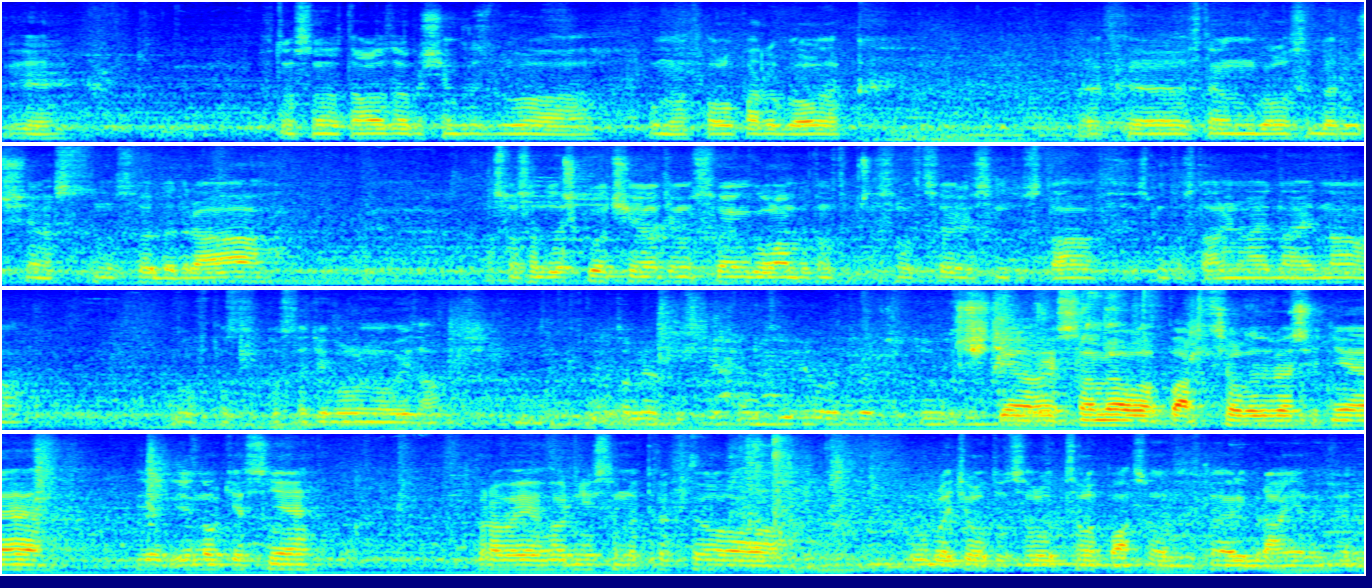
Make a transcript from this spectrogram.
Takže potom jsem zatáhl za ruční brzdu a po mém faulu padl gol, tak, tak eh, ten gol si beru určitě na, na své bedra. A jsme jsem trošku očinil tím svým golem potom v té přesilovce, že, jsem to stál, že jsme to stáli na jedna jedna a v podstatě, byl nový zápas. To měl že předtím. Určitě, já jsem měl pár střel ve dvě jednou těsně, pravý horní jsem netrefil a uletělo to celé, celé pásmo, jsme to měli bránit, takže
